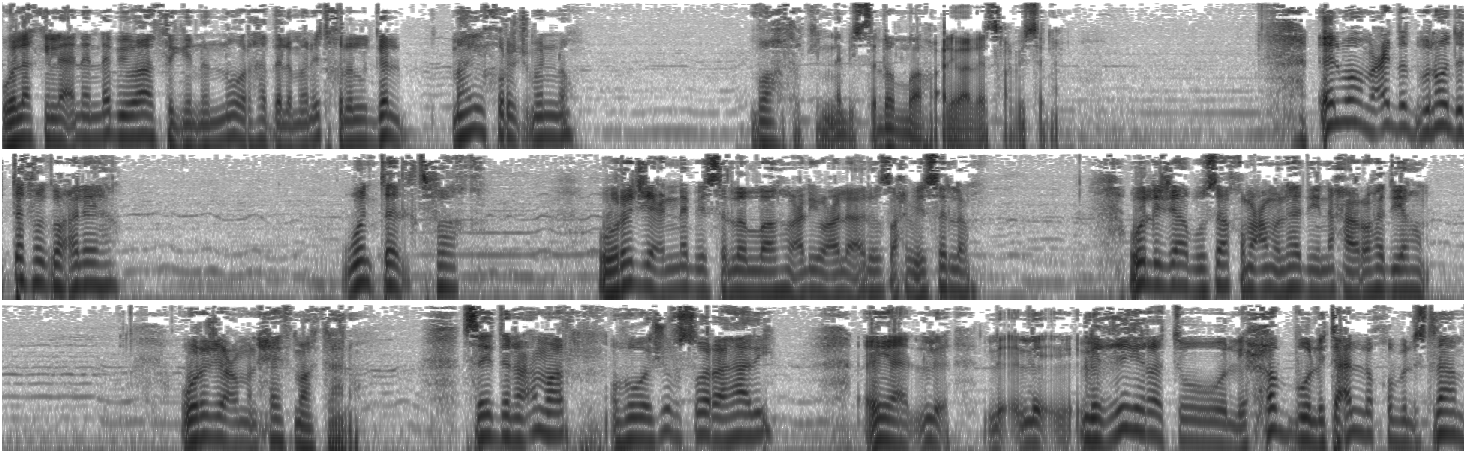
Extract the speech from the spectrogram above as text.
ولكن لأن النبي واثق إن النور هذا لما يدخل القلب ما يخرج منه. موافق النبي صلى الله عليه وآله وصحبه وسلم. المهم عدة بنود اتفقوا عليها. وانتهى الاتفاق. ورجع النبي صلى الله عليه وعلى آله وصحبه وسلم. واللي جابوا ساقوا معهم الهدي نحروا هديهم ورجعوا من حيث ما كانوا. سيدنا عمر وهو يشوف الصورة هذه يعني لغيرته لحبه لتعلقه بالإسلام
